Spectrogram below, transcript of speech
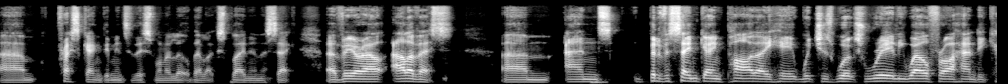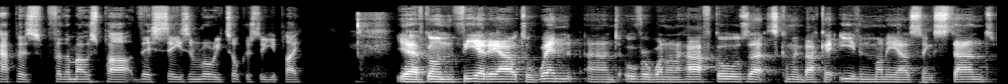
Um, press ganged him into this one a little bit. I'll explain in a sec. Uh, Villarreal Alaves. Um, and bit of a same game parlay here, which has worked really well for our handicappers for the most part this season. Rory, talk us through your play. Yeah, I've gone Villarreal to win and over one and a half goals. That's coming back at even money as things stand.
